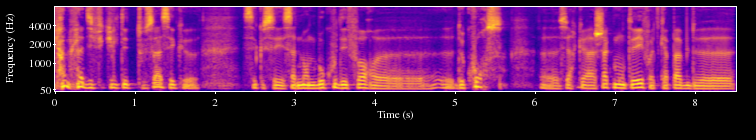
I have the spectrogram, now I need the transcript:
la difficulté de tout ça, c'est que c'est que ça demande beaucoup d'efforts de course. Euh, c'est-à-dire qu'à chaque montée, il faut être capable de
